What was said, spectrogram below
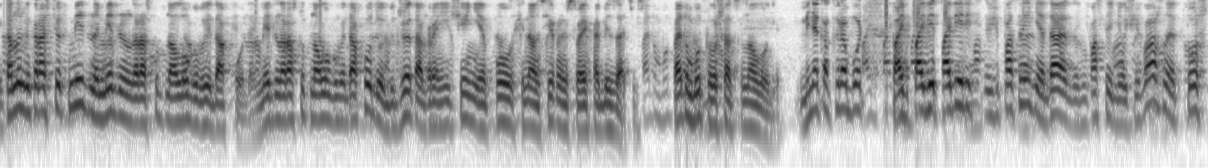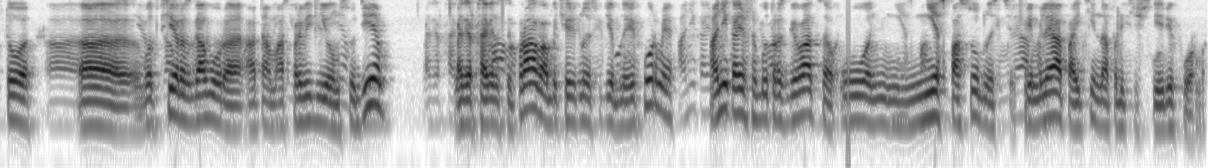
Экономика растет медленно, медленно растут налоговые доходы. Медленно растут налоговые доходы, у бюджета ограничения по финансированию своих обязательств. Поэтому будут повышаться налоги. Меня как работ... Поверить, последнее, да, последнее очень важное, то, что э, вот все разговоры о, там, о справедливом суде, о верховенстве права, об очередной судебной реформе, они, конечно, будут разбиваться о неспособности Кремля пойти на политические реформы.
